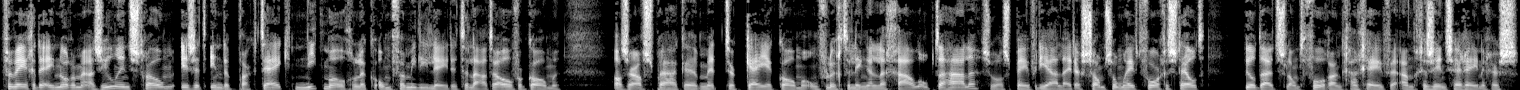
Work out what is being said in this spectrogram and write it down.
Vanwege de enorme asielinstroom is het in de praktijk niet mogelijk om familieleden te laten overkomen. Als er afspraken met Turkije komen om vluchtelingen legaal op te halen, zoals PvdA-leider Samsom heeft voorgesteld, wil Duitsland voorrang gaan geven aan gezinsherenigers.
